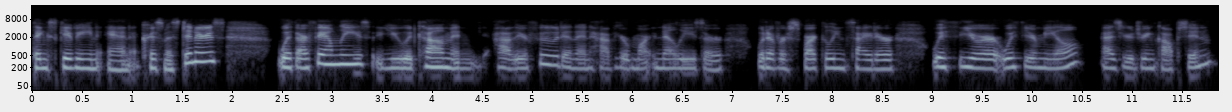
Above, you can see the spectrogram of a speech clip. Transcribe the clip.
Thanksgiving and Christmas dinners with our families. You would come and have your food and then have your Martinelli's or whatever sparkling cider with your with your meal as your drink option.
